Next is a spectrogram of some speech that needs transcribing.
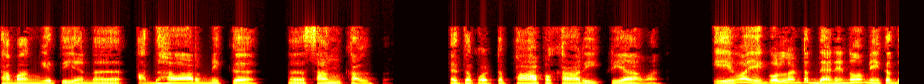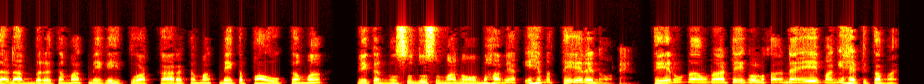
තමන්ගේ තියෙන අධාර්මික සංකල්ප. එතකොට පාපකාරී ක්‍රියාවන්. ඒවා ඒගොල්ලන්ට දැනෙනවා මේක දඩබ්බරකමක්, මේක හිතුවක්කාරකමක්, මේක පව්කම, මේක නුසුදුසු මනෝභාවයක් එහෙම තේරෙනවා. තේරුණා වුණාට ඒගොල්ලෝ නෑ ඒ මගේ හැටි තමයි.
